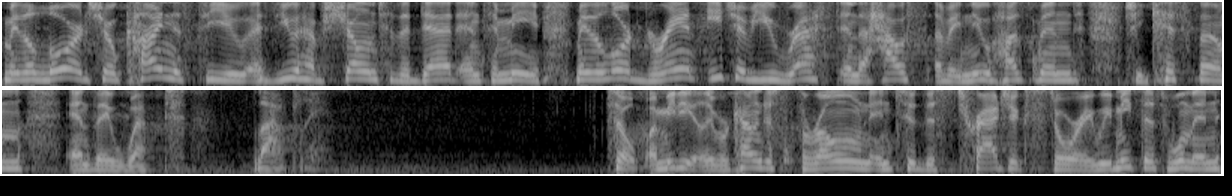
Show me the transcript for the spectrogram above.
May the Lord show kindness to you as you have shown to the dead and to me. May the Lord grant each of you rest in the house of a new husband. She kissed them, and they wept loudly. So immediately, we're kind of just thrown into this tragic story. We meet this woman,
